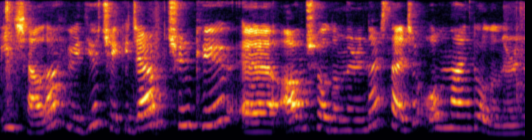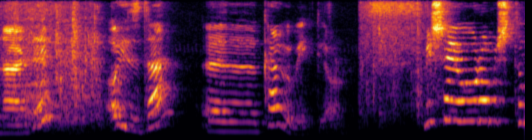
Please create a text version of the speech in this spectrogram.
inşallah video çekeceğim. Çünkü e, almış olduğum ürünler sadece online'da olan ürünlerdi. O yüzden e, kargo bekliyorum. Misha'ya uğramıştım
